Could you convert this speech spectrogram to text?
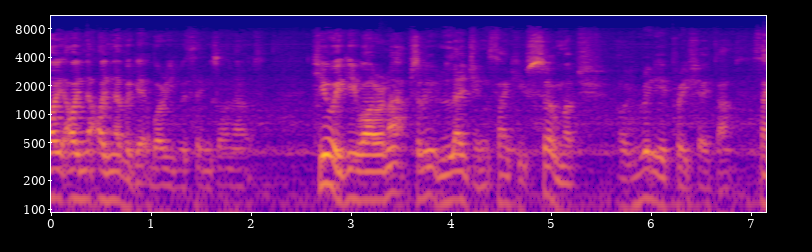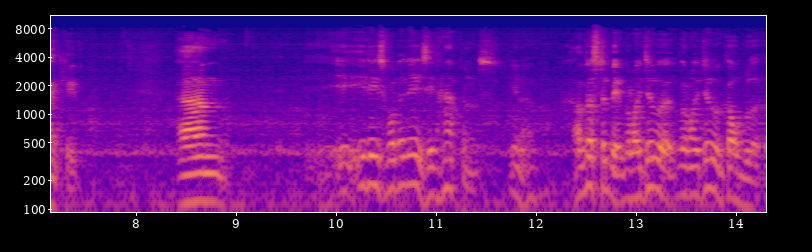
I, I, I never get worried with things like that. Hughie, you are an absolute legend. Thank you so much. I really appreciate that. Thank you. Um, it is what it is. It happens. You know. I must admit, when I do a when I do a goblet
